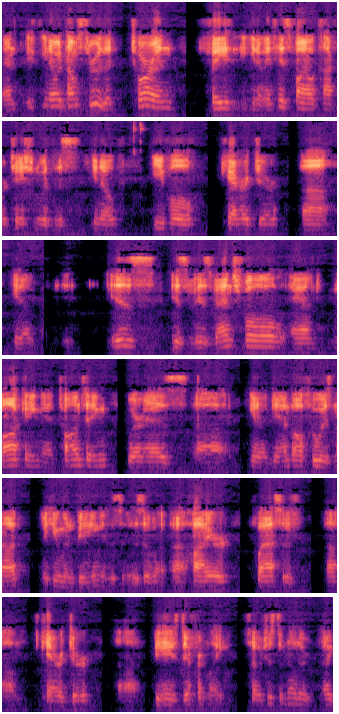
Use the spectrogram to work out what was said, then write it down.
And, you know, it comes through that face, you know, in his final confrontation with this, you know, evil character, uh, you know, is, is, is vengeful and mocking and taunting, whereas, uh, you know, Gandalf, who is not a human being, is, is of a, a higher class of um, character, uh, behaves differently. So just another, I,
